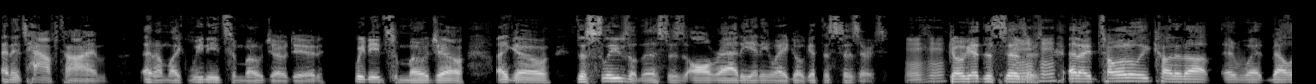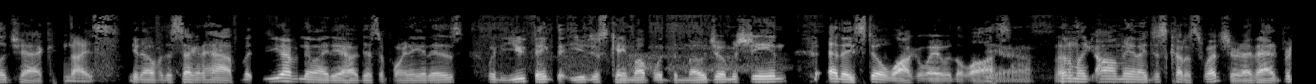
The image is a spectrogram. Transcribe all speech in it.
and it's halftime and I'm like, we need some mojo, dude. We need some mojo. I go, the sleeves on this is all ratty anyway. Go get the scissors. hmm Go get the scissors. Mhm. And I totally cut it up and went Belichick, Nice. you know, for the second half. But you have no idea how disappointing it is when you think that you just came up with the mojo machine and they still walk away with a loss. Yeah. And I'm like, oh man, I just cut a sweatshirt I've had for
